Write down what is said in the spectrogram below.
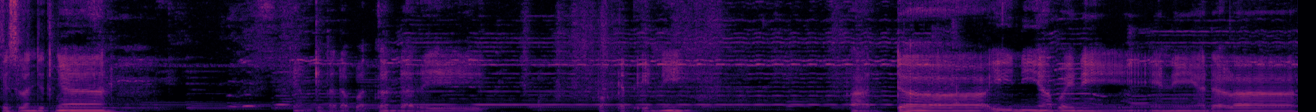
Oke selanjutnya yang kita dapatkan dari paket ini ada ini apa ini? Ini adalah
